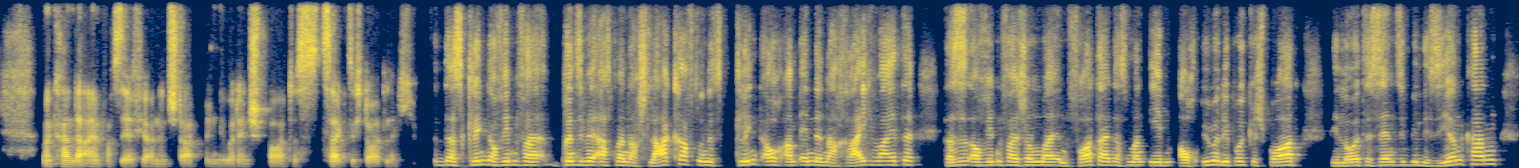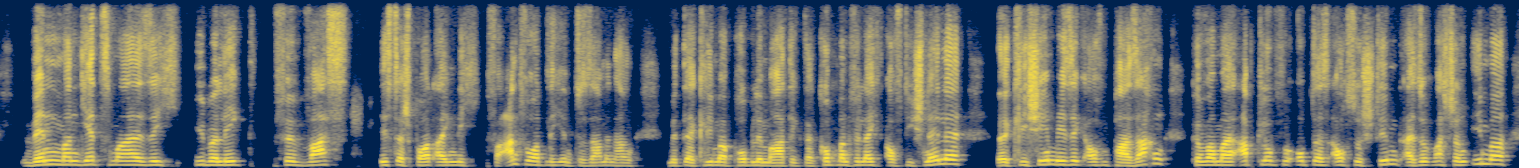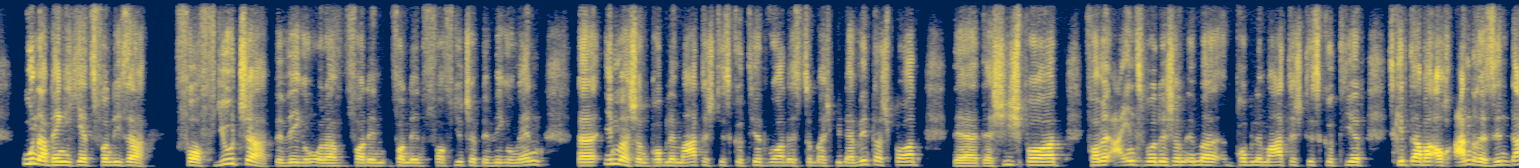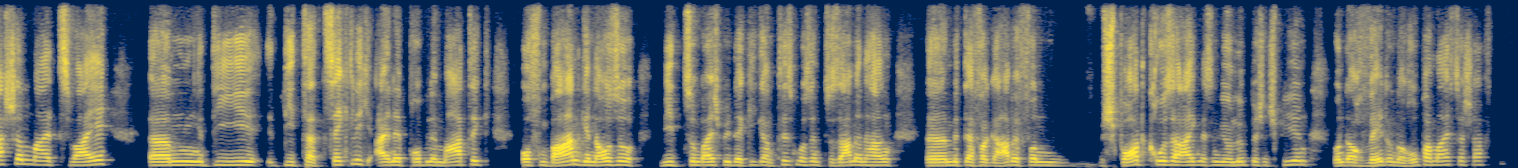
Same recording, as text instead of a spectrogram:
man kann da einfach sehr viel an den Start bringen über den Sport. Das zeigt sich deutlich. Das klingt auf jeden Fall prinzipiell erstmal nach Schlagkraft und es klingt auch am Ende nach Reichweite. Das ist auf jeden Fall schon mal ein Vorteil, dass man eben auch über die Brücke Sport die Leute sensibilisieren kann. Wenn man jetzt mal sich überlegt, für was ist der Sport eigentlich verantwortlich im Zusammenhang mit der Klimaproblematik, dann kommt man vielleicht auf die Schnelle äh, klischeemäßig auf ein paar Sachen. Können wir mal abklopfen, ob das auch so stimmt. Also was schon immer, unabhängig jetzt von dieser For Future Bewegung oder vor den, von den For Future Bewegungen äh, immer schon problematisch diskutiert worden ist, zum Beispiel der Wintersport, der, der Skisport, Formel 1 wurde schon immer problematisch diskutiert. Es gibt aber auch andere. Sind das schon mal zwei, ähm, die, die tatsächlich eine Problematik offenbaren, genauso wie zum Beispiel der Gigantismus im Zusammenhang äh, mit der Vergabe von Sportgroßereignissen wie Olympischen Spielen und auch Welt- und Europameisterschaften?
